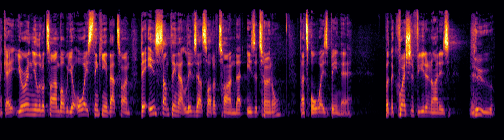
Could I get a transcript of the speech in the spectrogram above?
Okay, you're in your little time bubble, you're always thinking about time. There is something that lives outside of time that is eternal, that's always been there. But the question for you tonight is who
